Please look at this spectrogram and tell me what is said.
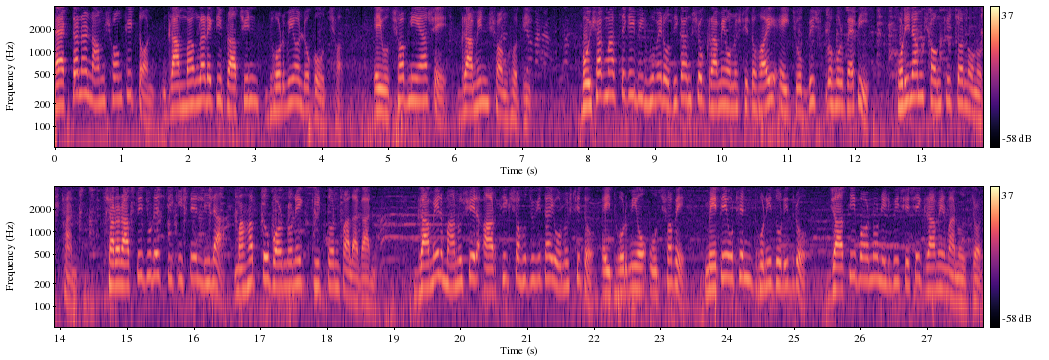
একটানা নাম সংকীর্তন গ্রাম বাংলার একটি প্রাচীন ধর্মীয় লোক উৎসব। এই উৎসব নিয়ে আসে গ্রামীণ সংহতি। বৈশাখ মাস থেকেই বীরভূমের অধিকাংশ গ্রামে অনুষ্ঠিত হয় এই চব্বিশ প্রহর ব্যাপী হরিনাম সংকীর্তন অনুষ্ঠান। সারা রাত্রি জুড়ে শ্রীকৃষ্ণের লীলা, মাহাত্ম্য বর্ণনে কীর্তন পালা গান। গ্রামের মানুষের আর্থিক সহযোগিতায় অনুষ্ঠিত এই ধর্মীয় উৎসবে মেতে ওঠেন ধনী দরিদ্র, জাতি বর্ণ নির্বিশেষে গ্রামের মানুষজন।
